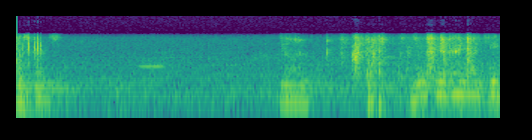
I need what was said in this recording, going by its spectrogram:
This guy's. No. Is there anything I can keep?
